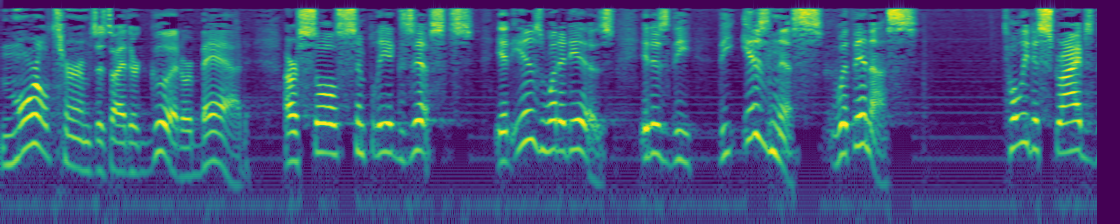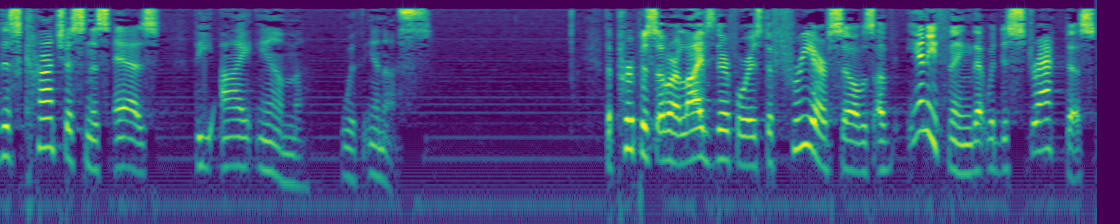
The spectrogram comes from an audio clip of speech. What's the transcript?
moral terms as either good or bad. Our soul simply exists. It is what it is. It is the, the isness within us Tolle describes this consciousness as the I am within us. The purpose of our lives, therefore, is to free ourselves of anything that would distract us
